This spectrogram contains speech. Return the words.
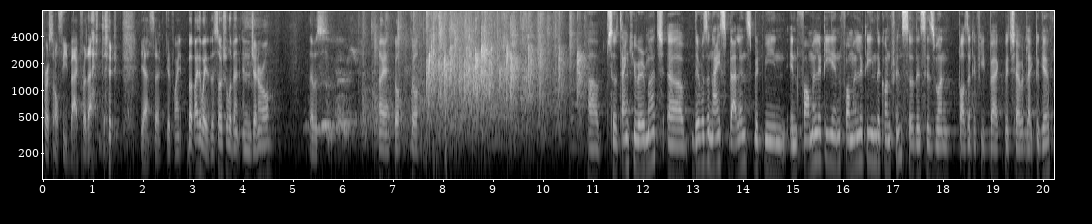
personal feedback for that. yes, uh, good point. But by the way, the social event in general, that was okay. Cool, cool. Uh, So thank you very much. Uh, There was a nice balance between informality and formality in the conference, so this is one positive feedback which I would like to give.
